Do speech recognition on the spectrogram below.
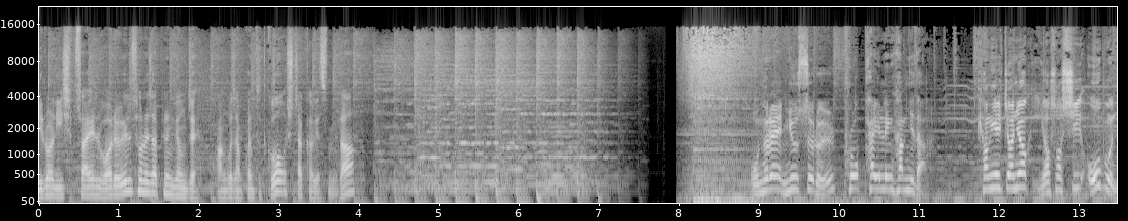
1월 24일 월요일 손에 잡히는 경제 광고 잠깐 듣고 시작하겠습니다. 오늘의 뉴스를 프로파일링 합니다. 평일 저녁 6시 5분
